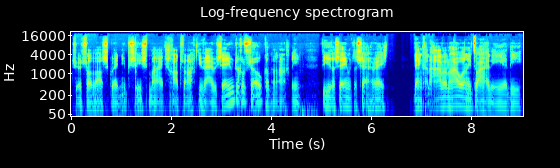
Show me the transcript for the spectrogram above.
Churchill was, ik weet niet precies, maar ik schat van 1875 of zo, kan er 18 74 zijn geweest. Denk aan Adenauer, niet waar? Die, die,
